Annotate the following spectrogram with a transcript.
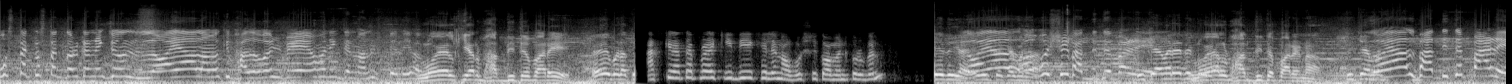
মুস্তাক টুস্তাক দরকার নেই একজন লয়াল আমাকে ভালোবাসবে এমন একজন মানুষ পেলেই হবে। লয়াল কি আর ভাত দিতে পারে? এই বেটা আজকে রাতে আপনারা কি দিয়ে খেলেন অবশ্যই কমেন্ট করবেন। অবশ্যই বাদ দিতে পারে। তুই লয়াল ভাত দিতে পারে না। লয়াল বাদ দিতে পারে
